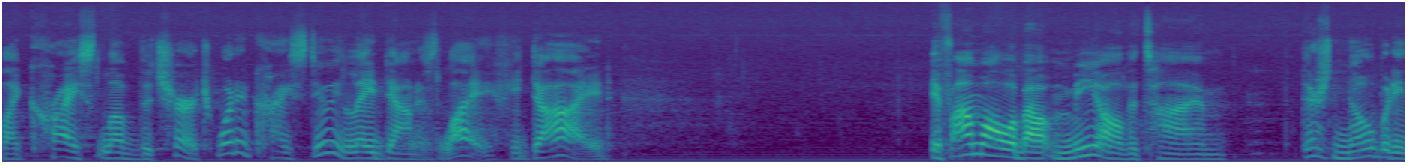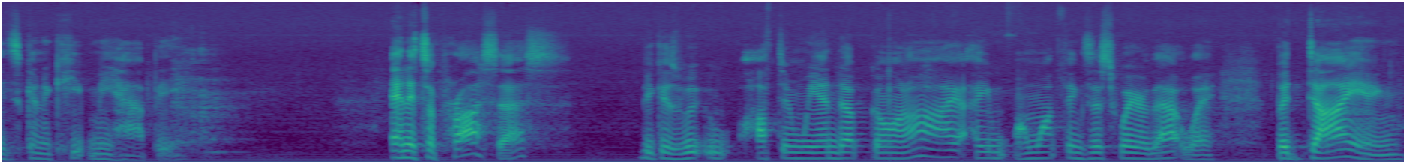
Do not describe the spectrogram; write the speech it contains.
like Christ loved the church. What did Christ do? He laid down his life, he died. If I'm all about me all the time, there's nobody that's going to keep me happy. And it's a process because we, often we end up going, oh, I, I want things this way or that way. But dying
